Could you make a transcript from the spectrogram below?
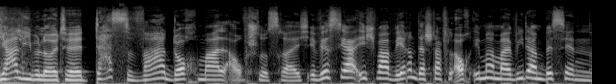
Ja, liebe Leute, das war doch mal aufschlussreich. Ihr wisst ja, ich war während der Staffel auch immer mal wieder ein bisschen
